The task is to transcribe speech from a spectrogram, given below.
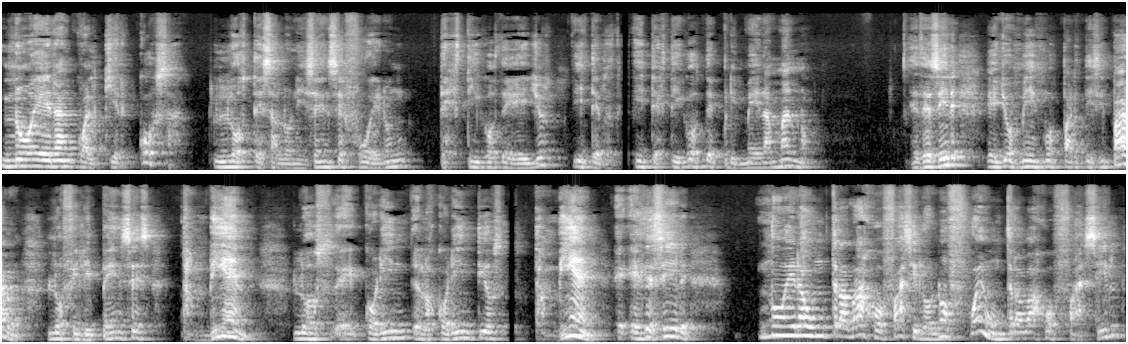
no eran cualquier cosa. Los tesalonicenses fueron testigos de ellos y, testigos de primera mano. Es decir, ellos mismos participaron, los filipenses también, los, eh, los corintios también. E, es decir, no era un trabajo fácil o no fue un trabajo fácil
